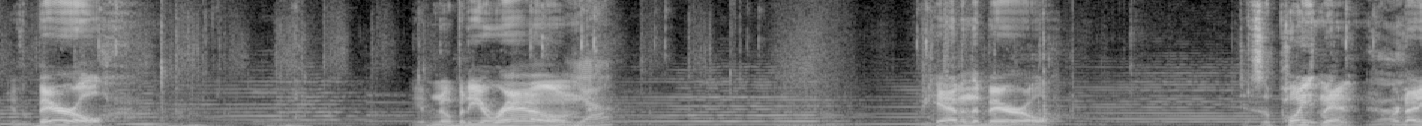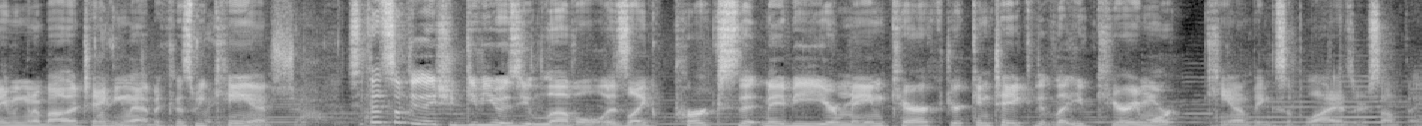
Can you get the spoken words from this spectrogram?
We have a barrel. We have nobody around. Yeah? We have in the barrel. Disappointment. We're not even gonna bother taking that because we can't. See, that's something they should give you as you level, is like perks that maybe your main character can take that let you carry more camping supplies or something.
